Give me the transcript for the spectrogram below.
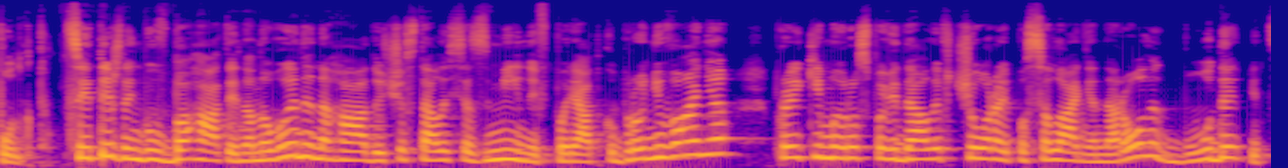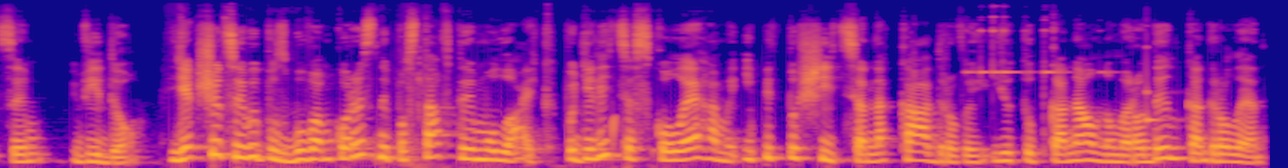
пункт. Цей тиждень був багатий на новини. Нагадую, що сталися зміни в порядку бронювання, про які ми розповідали вчора, і посилання на ролик буде під цим відео. Якщо цей випуск був вам корисний, поставте йому лайк, поділіться з колегами і підпишіться на кадровий YouTube канал номер 1 Кадроленд,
